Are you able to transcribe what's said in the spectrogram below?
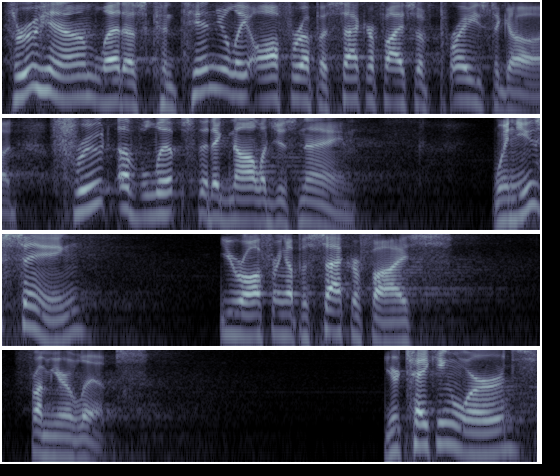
Through him, let us continually offer up a sacrifice of praise to God, fruit of lips that acknowledge his name. When you sing, you're offering up a sacrifice from your lips. You're taking words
